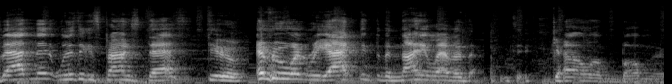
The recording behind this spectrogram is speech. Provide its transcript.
Batman witnessing his parents' death to everyone reacting to the 9/11? Gala bummer.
